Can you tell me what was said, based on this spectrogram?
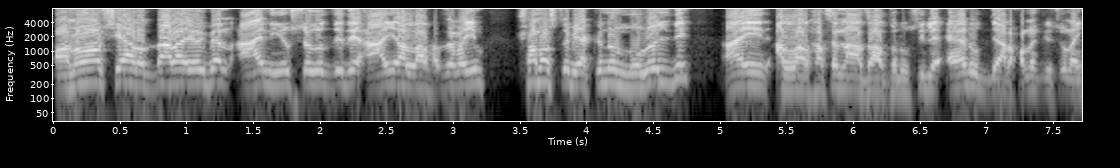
অনর শেয়ার দ্বারাই হইবেন, আই নিউজ জগৎ যদি আই আল্লাহ পাইম, সমস্ত ব্যাখ্যানের মূল দি আই আল্লাহর কাছে না যাওয়াত রুচিলে, এর উদ্দে আর কোনো কিছু নাই।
